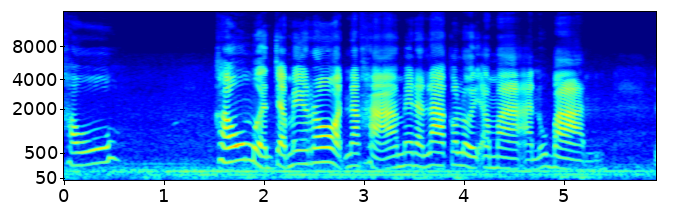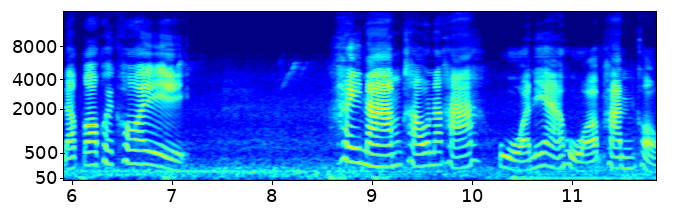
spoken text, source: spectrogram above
เขาเขาเหมือนจะไม่รอดนะคะ แม่ดันล่าก็เลยเอามาอนุบาล แล้วก็ค่อยๆให้น้ำเขานะคะ หัวเนี่ยหัวพันของ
